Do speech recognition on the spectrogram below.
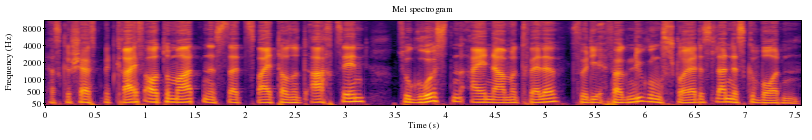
Das Geschäft mit Greifautomaten ist seit 2018 zur größten Einnahmequelle für die Vergnügungssteuer des Landes geworden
